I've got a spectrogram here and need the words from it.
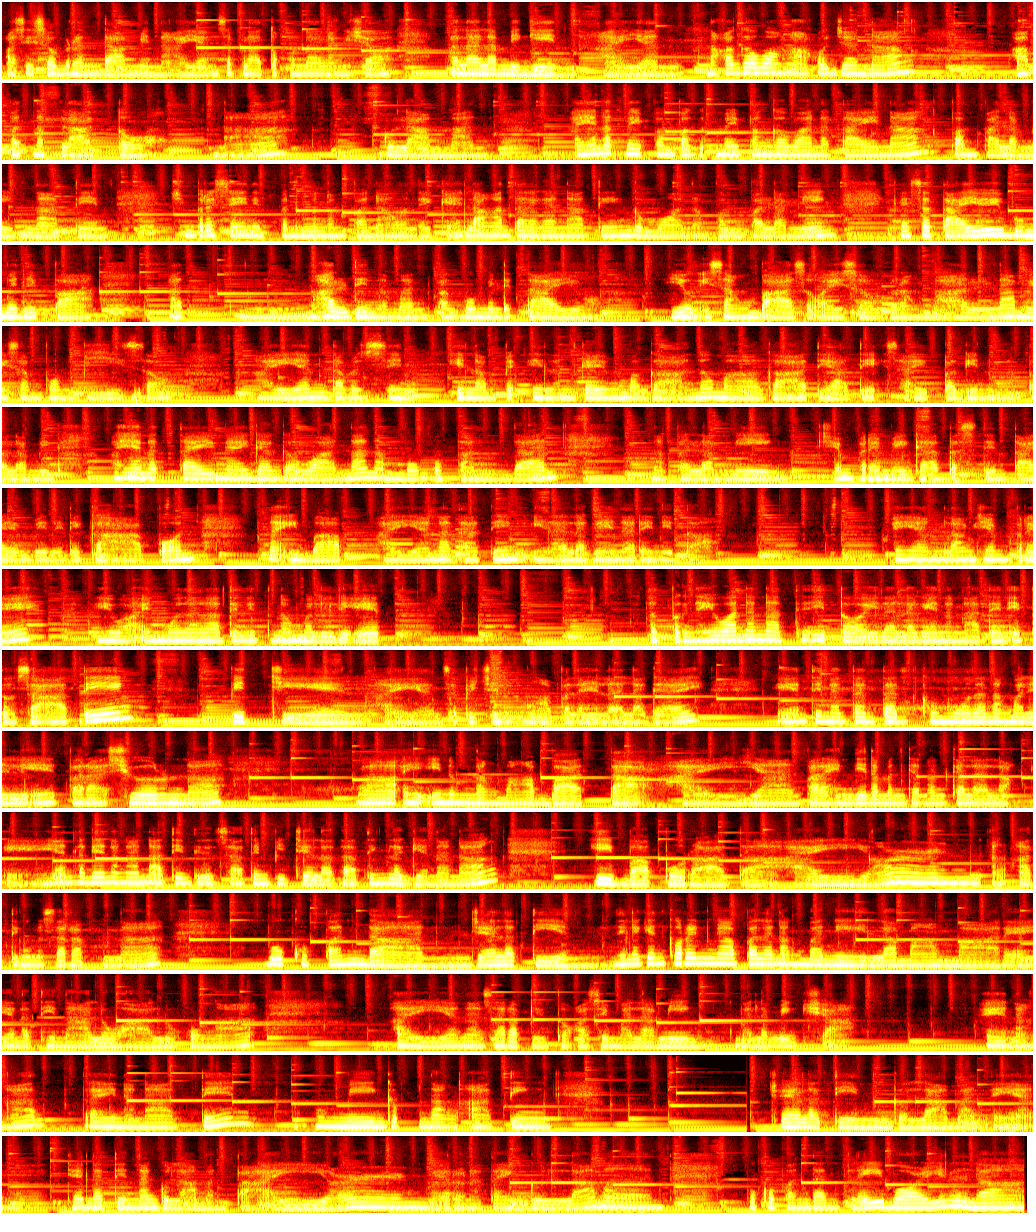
Kasi sobrang dami na. Ayan, sa plato ko na lang siya palalamigin. Ayan, nakagawa nga ako dyan ng apat na plato na gulaman. Ayan at may, pampag may panggawa na tayo ng pampalamig natin. Siyempre sa init pa naman ng panahon ay kailangan talaga natin gumawa ng pampalamig kaysa tayo bumili pa at mm, mahal din naman pag bumili tayo. Yung isang baso ay sobrang mahal na, may 10 piso. Ayan, tapos ilan, ilan kayong mag, ano, maghahati-hati sa pag-inom ng palamig. Ayan, at tayo na igagawa na ng buko pandan na palamig. Siyempre, may gatas din tayong binili kahapon na ibap. Ayan, at ating ilalagay na rin ito. Ayan lang, siyempre, hiwain muna natin ito ng maliliit. At pag nahiwa na natin ito, ilalagay na natin ito sa ating pitchil. Ayan, sa pitchil ko nga pala ilalagay. Ayan, tinatadtad ko muna ng maliliit para sure na maiinom ng mga bata. Ayan, para hindi naman ganon kalalaki. Ayan, lagay na nga natin dito sa ating pitchil at ating lagyan na ng evaporada. Ayan, ang ating masarap na buko pandan, gelatin. Nilagyan ko rin nga pala ng vanilla, mga mare. Ayan, at hinalo-halo ko nga. Ayan, sarap nito kasi malamig. Malamig siya. Ayan na nga, try na natin. Umigop ng ating gelatin gulaman. Ayan, gelatin na gulaman pa. Ayan, meron na tayong gulaman. Buko pandan flavor, yun lang.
